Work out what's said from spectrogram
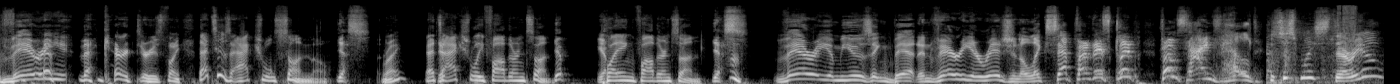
Very. that character is funny. That's his actual son, though. Yes. Right? That's actually father and son. Yep. Yep. Playing father and son. Yes. Hmm. Very amusing bit and very original, except for this clip from Seinfeld. Is this my stereo?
